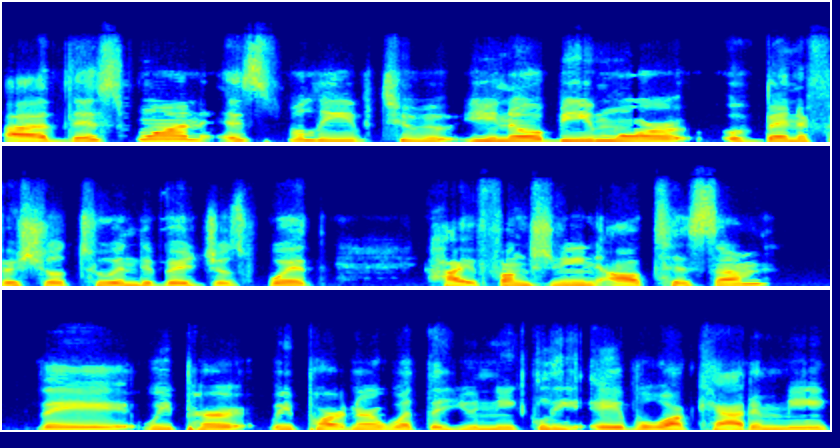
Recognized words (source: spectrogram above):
Uh, this one is believed to, you know, be more beneficial to individuals with high functioning autism. They we per we partner with the Uniquely Able Academy,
